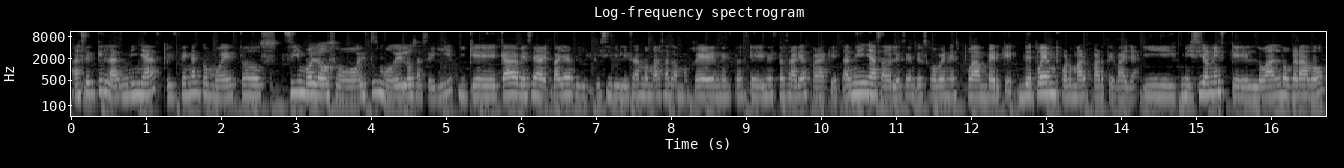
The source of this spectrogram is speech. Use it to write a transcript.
hacer que las niñas pues tengan como estos símbolos o estos modelos a seguir y que cada vez se vaya visibilizando más a la mujer en estas, en estas áreas para que las niñas, adolescentes, jóvenes puedan ver que de, pueden formar parte, vaya. Y misiones que lo han logrado,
